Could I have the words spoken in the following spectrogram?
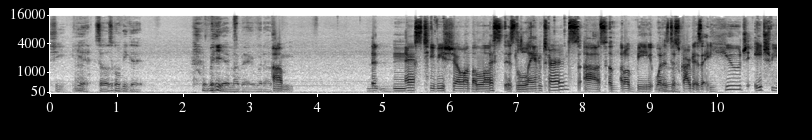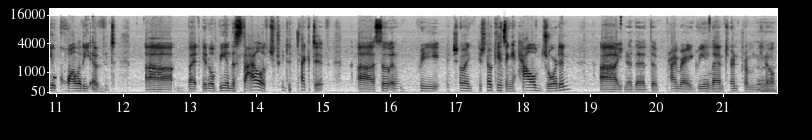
She yeah, so it's gonna be good. but yeah, my bad. What else? Um, the next TV show on the list is Lanterns. Uh, so that'll be what is described as a huge HBO quality event, uh, but it'll be in the style of True Detective. Uh, so it'll be showing showcasing Hal Jordan, uh, you know the the primary Green Lantern from you know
